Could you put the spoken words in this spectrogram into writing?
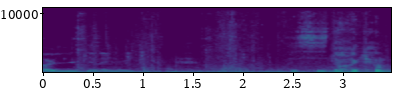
Are you kidding me? This is not coming.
